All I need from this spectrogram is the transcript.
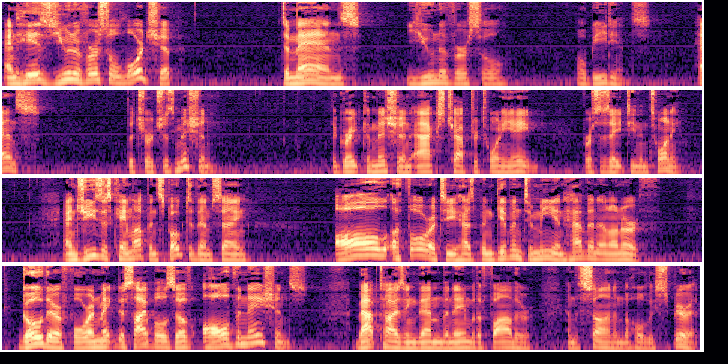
and his universal lordship demands universal obedience. Hence, the church's mission the Great Commission, Acts chapter 28, verses 18 and 20. And Jesus came up and spoke to them, saying, All authority has been given to me in heaven and on earth. Go, therefore, and make disciples of all the nations, baptizing them in the name of the Father, and the Son, and the Holy Spirit,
